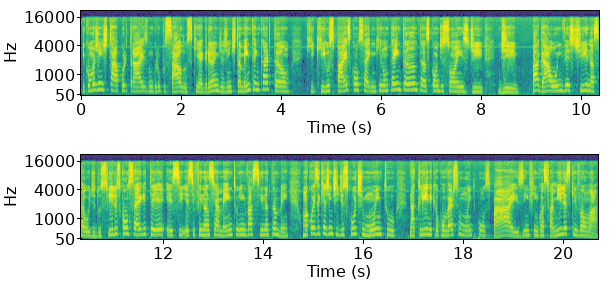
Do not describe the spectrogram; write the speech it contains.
E como a gente está por trás do grupo Salos, que é grande, a gente também tem cartão, que, que os pais conseguem, que não tem tantas condições de, de pagar ou investir na saúde dos filhos, consegue ter esse, esse financiamento em vacina também. Uma coisa que a gente discute muito na clínica, eu converso muito com os pais, enfim, com as famílias que vão lá.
